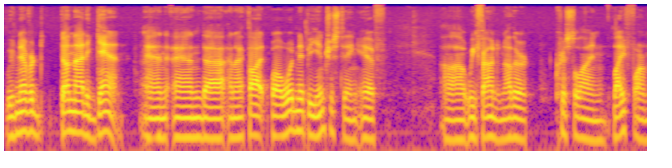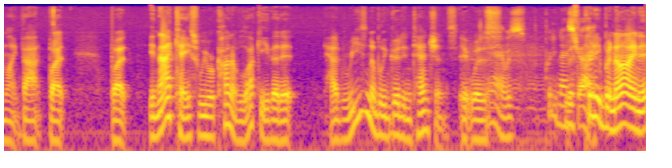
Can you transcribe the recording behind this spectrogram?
we've never d- done that again. And and uh, and I thought, well, wouldn't it be interesting if uh, we found another crystalline life form like that? But but in that case, we were kind of lucky that it had reasonably good intentions. It was Yeah, it was pretty nice it was guy. pretty benign. It,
